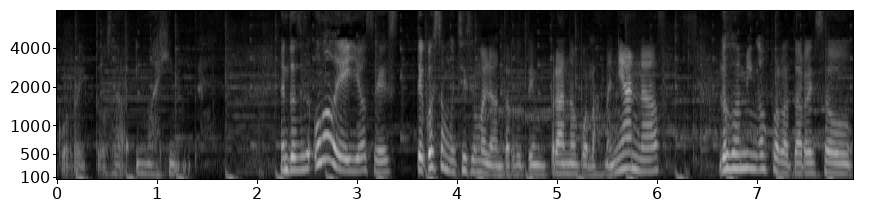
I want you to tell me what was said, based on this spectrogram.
correcto, o sea, imagínate. Entonces, uno de ellos es, te cuesta muchísimo levantarte temprano por las mañanas, los domingos por la tarde son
